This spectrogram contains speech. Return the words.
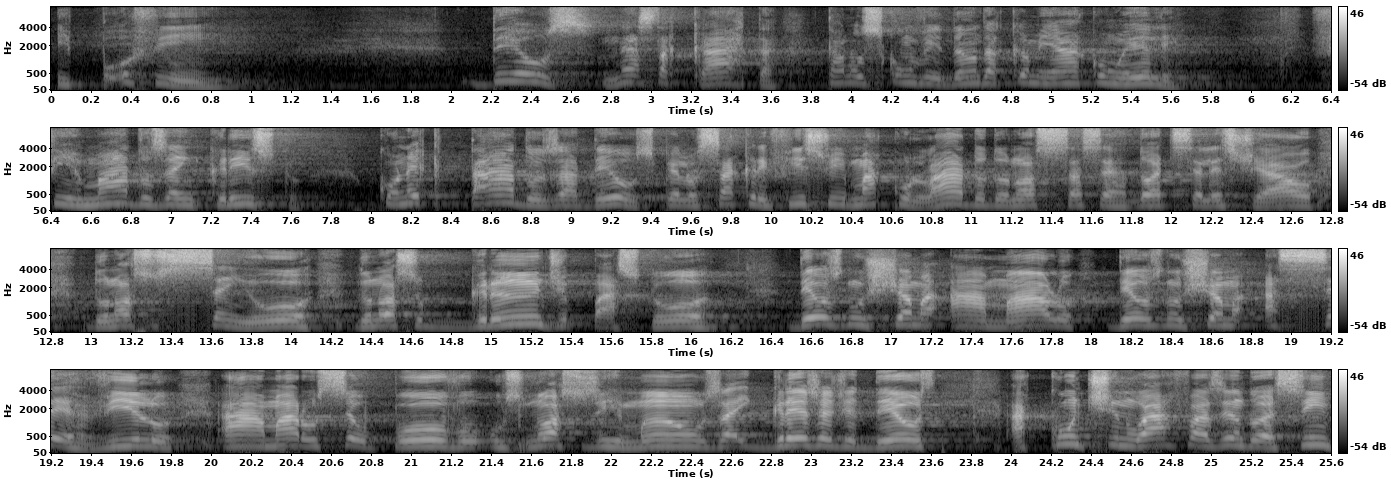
E por fim, Deus, nesta carta, está nos convidando a caminhar com Ele firmados em Cristo, conectados a Deus pelo sacrifício imaculado do nosso sacerdote celestial, do nosso Senhor, do nosso grande pastor. Deus nos chama a amá-lo, Deus nos chama a servi-lo, a amar o seu povo, os nossos irmãos, a igreja de Deus, a continuar fazendo assim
